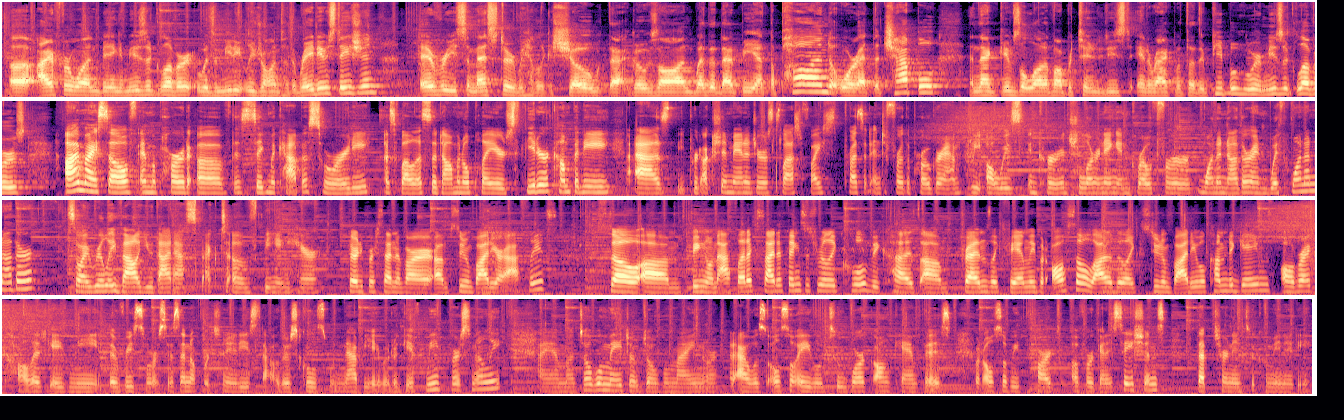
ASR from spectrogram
Uh, I, for one, being a music lover, was immediately drawn to the radio station. Every semester we have like a show that goes on, whether that be at the pond or at the chapel, and that gives a lot of opportunities to interact with other people who are music lovers. I myself am a part of the Sigma Kappa sorority, as well as the Domino Players Theater Company as the production manager slash vice president for the program. We always encourage learning and growth for one another and with one another. So I really value that aspect of being here. 30% of our um, student body are athletes. So um, being on the athletic side of things is really cool because um, friends, like family, but also a lot of the like student body will come to games. Albright College gave me the resources and opportunities that other schools would not be able to give me personally. I am a double major, double minor. I was also able to work on campus, but also be part of organizations that turn into community.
